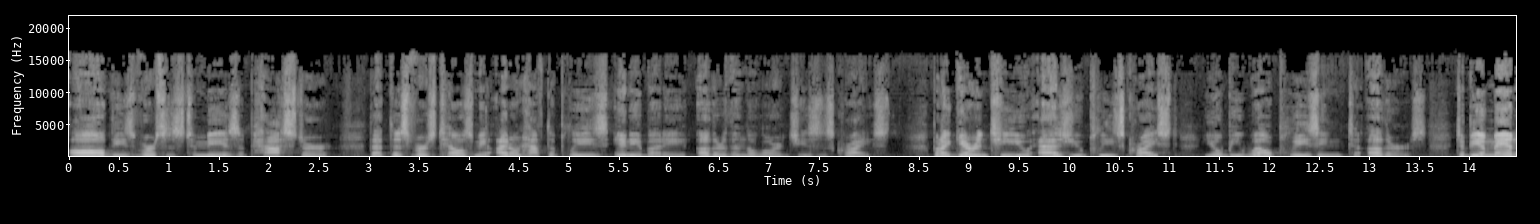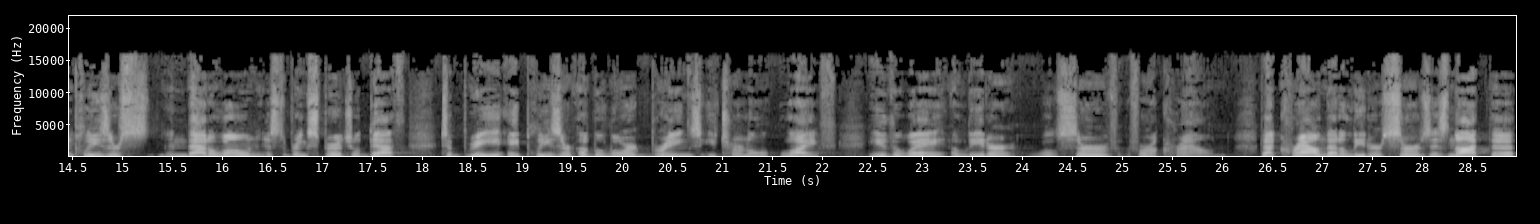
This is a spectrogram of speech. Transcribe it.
all these verses to me as a pastor that this verse tells me I don't have to please anybody other than the Lord Jesus Christ. But I guarantee you, as you please Christ, you'll be well pleasing to others. To be a man pleaser, and that alone is to bring spiritual death. To be a pleaser of the Lord brings eternal life. Either way, a leader will serve for a crown. That crown that a leader serves is not the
